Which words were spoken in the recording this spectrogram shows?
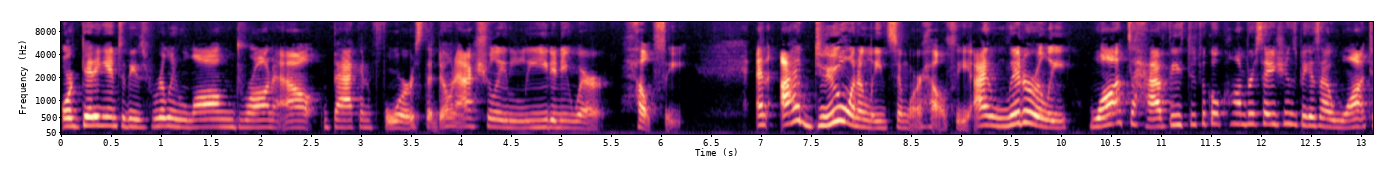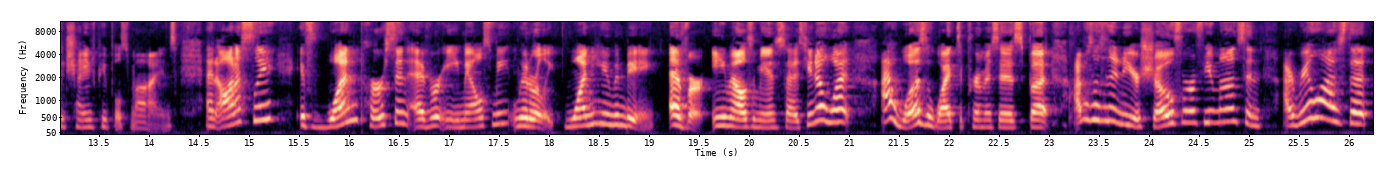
or getting into these really long, drawn out back and forths that don't actually lead anywhere healthy. And I do want to lead somewhere healthy. I literally want to have these difficult conversations because I want to change people's minds. And honestly, if one person ever emails me, literally one human being ever emails me and says, you know what, I was a white supremacist, but I was listening to your show for a few months and I realized that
